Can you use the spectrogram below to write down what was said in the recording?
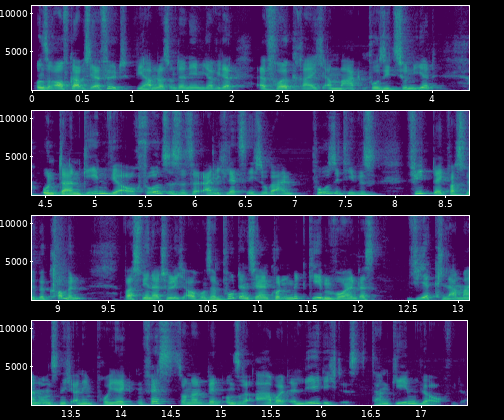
unsere Aufgabe ist ja erfüllt. Wir haben das Unternehmen ja wieder erfolgreich am Markt positioniert und dann gehen wir auch. Für uns ist es eigentlich letztlich sogar ein positives Feedback, was wir bekommen, was wir natürlich auch unseren potenziellen Kunden mitgeben wollen, dass wir klammern uns nicht an den Projekten fest, sondern wenn unsere Arbeit erledigt ist, dann gehen wir auch wieder.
